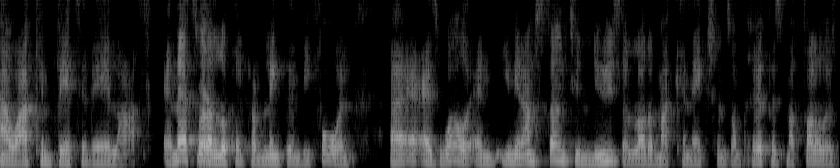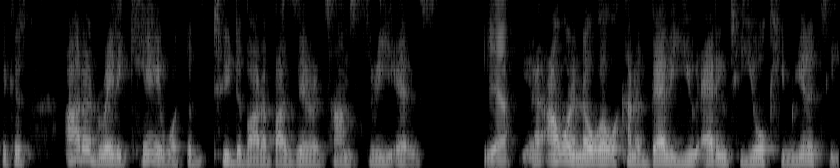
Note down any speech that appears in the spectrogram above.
how I can better their life, and that's what Yeah. I look at from LinkedIn before and uh, as well. And you mean I'm starting to lose a lot of my connections on purpose, my followers, because I don't really care what the two divided by zero times three is. Yeah. Yeah, I want to know what, what kind of value you adding to your community,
